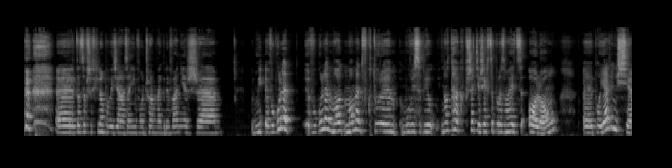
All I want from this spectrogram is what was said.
e, to, co przed chwilą powiedziałam, zanim włączyłam nagrywanie, że w ogóle, w ogóle mo, moment, w którym mówię sobie, no tak, przecież ja chcę porozmawiać z Olą, pojawił się,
